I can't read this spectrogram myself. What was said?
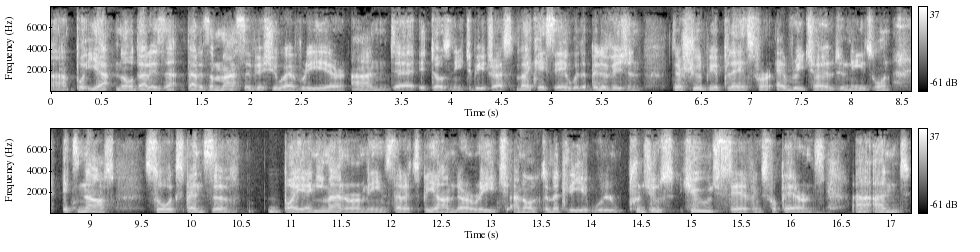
Uh, but yeah, no, that is a, that is a massive issue every year, and uh, it does need to be addressed. Like I say, with a bit of vision, there should be a place for every child who needs one it's not so expensive by any manner or means that it's beyond our reach, and ultimately it will produce huge savings for parents uh, and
